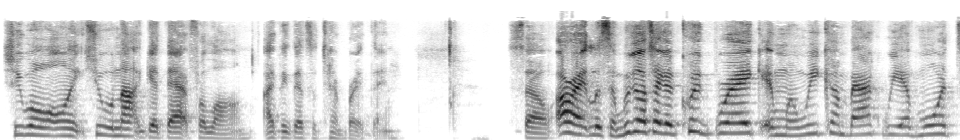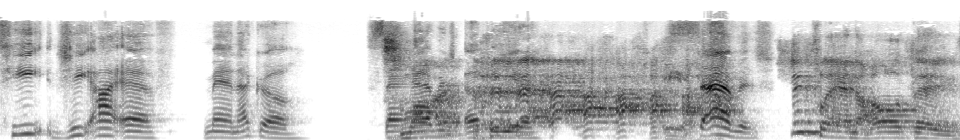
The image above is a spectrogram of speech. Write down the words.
She will only, she will not get that for long. I think that's a temporary thing. So, all right, listen, we're going to take a quick break. And when we come back, we have more TGIF. Man, that girl, savage Smart. of the year. Savage. She playing the whole thing.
